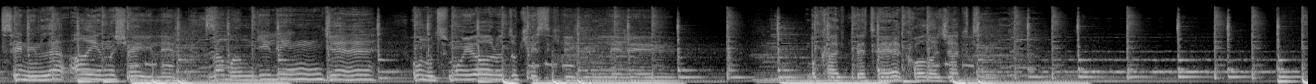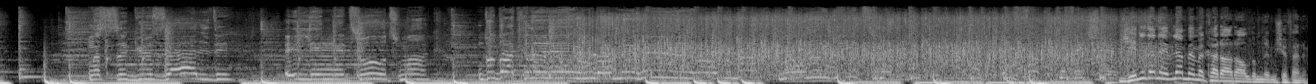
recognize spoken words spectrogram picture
seninle aynı şeyler. Zaman gelince unutmuyorduk eski günleri. Bu kalpte tek olacaktım Nasıl güzeldi elini tutmak Dudaklarında mühür tefek Yeniden evlenmeme kararı aldım demiş efendim.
